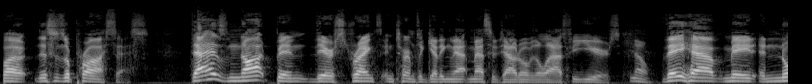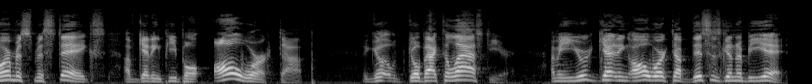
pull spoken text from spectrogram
but this is a process. That has not been their strength in terms of getting that message out over the last few years. No. They have made enormous mistakes of getting people all worked up. Go go back to last year. I mean, you're getting all worked up. This is going to be it.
